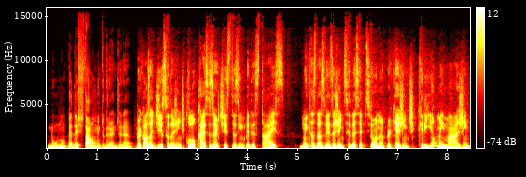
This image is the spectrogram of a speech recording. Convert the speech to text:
num, num pedestal muito grande, né? Por causa disso, da gente colocar esses artistas em pedestais, muitas das vezes a gente se decepciona, porque a gente cria uma imagem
